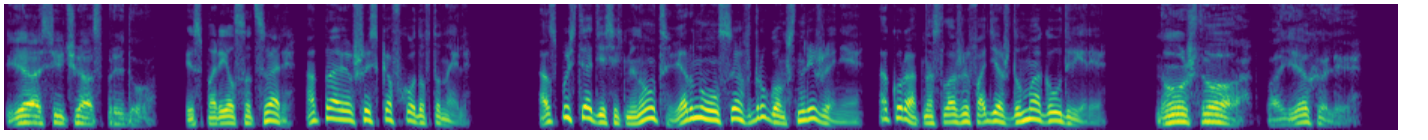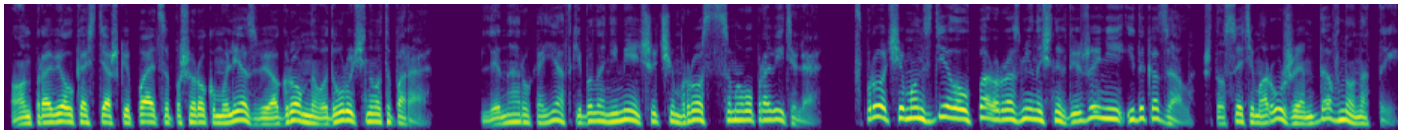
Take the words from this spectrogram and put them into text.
Я сейчас приду». Испарился царь, отправившись ко входу в туннель. А спустя десять минут вернулся в другом снаряжении, аккуратно сложив одежду мага у двери. «Ну что, поехали?» Он провел костяшкой пальца по широкому лезвию огромного двуручного топора. Длина рукоятки была не меньше, чем рост самого правителя. Впрочем, он сделал пару разминочных движений и доказал, что с этим оружием давно на «ты».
